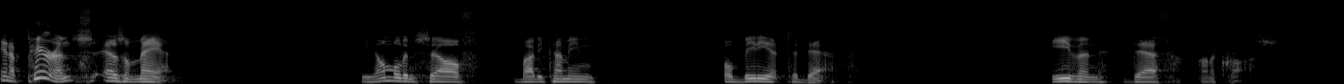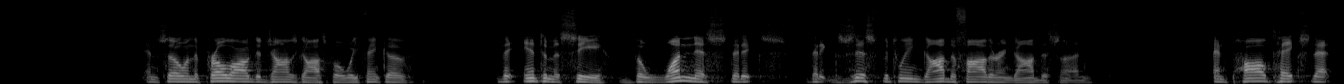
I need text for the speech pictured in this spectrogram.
in appearance as a man. He humbled himself by becoming obedient to death, even death on a cross. And so, in the prologue to John's gospel, we think of the intimacy, the oneness that, ex- that exists between God the Father and God the Son. And Paul takes that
